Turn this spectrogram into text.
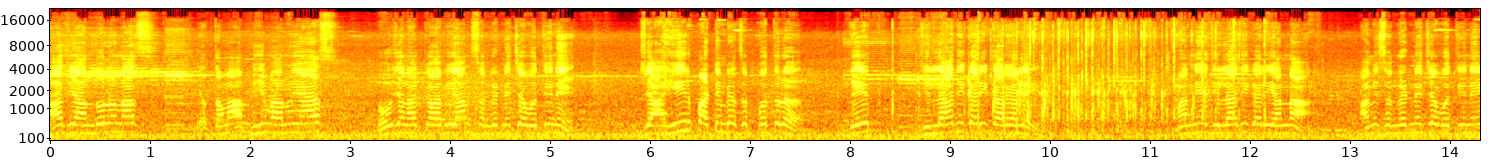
आज या आंदोलनास या तमाम भीम अनुयास बहुजन हक्क अभियान संघटनेच्या वतीने जाहीर पाठिंब्याचं पत्र देत जिल्हाधिकारी कार्यालय माननीय जिल्हाधिकारी यांना आम्ही संघटनेच्या वतीने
